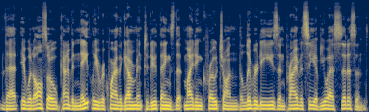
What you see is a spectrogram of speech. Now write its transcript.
that it would also kind of innately require the government to do things that might encroach on the liberties and privacy of U.S. citizens.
